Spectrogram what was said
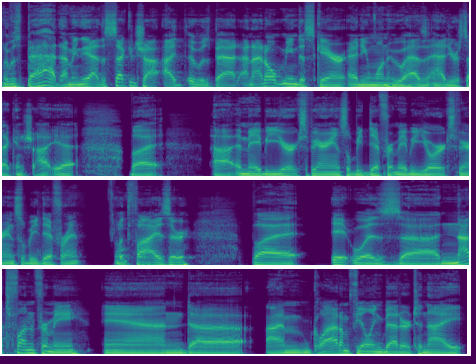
it was bad. I mean, yeah, the second shot I it was bad and I don't mean to scare anyone who hasn't had your second shot yet, but uh and maybe your experience will be different, maybe your experience will be different with Okay. Pfizer, but it was uh not fun for me and uh I'm glad I'm feeling better tonight.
